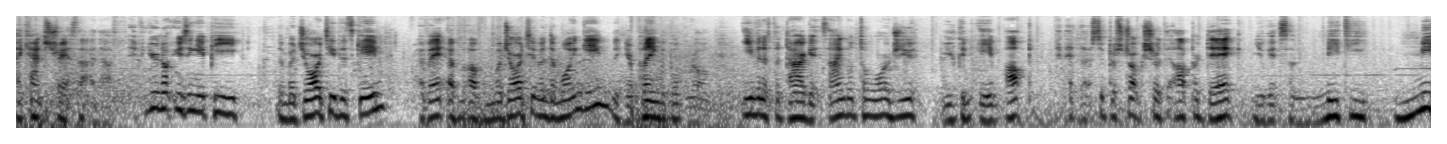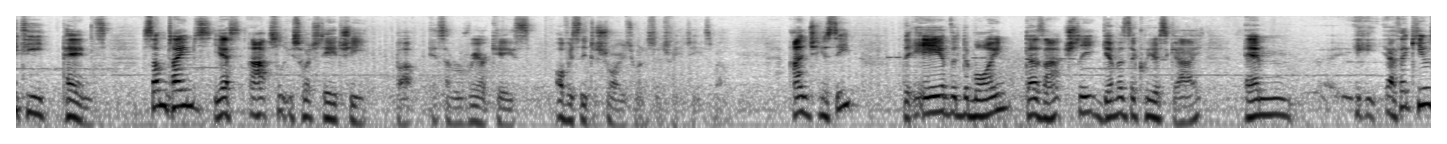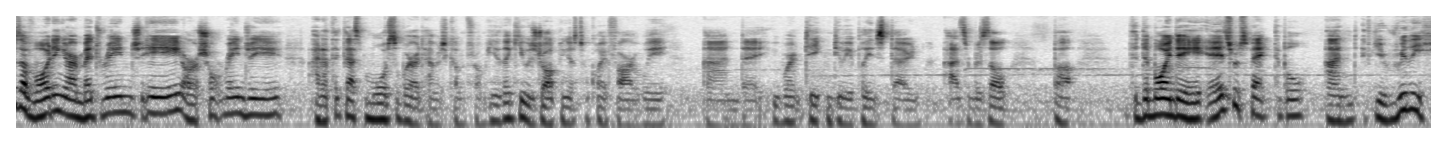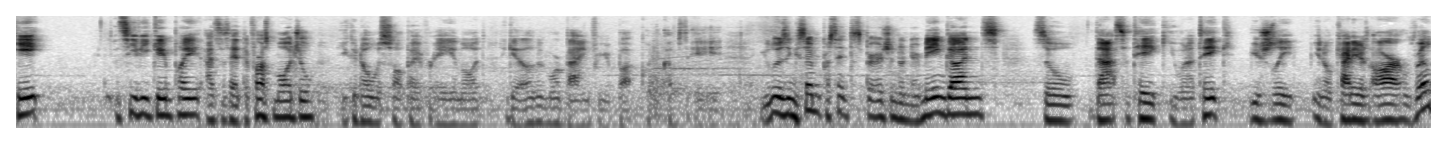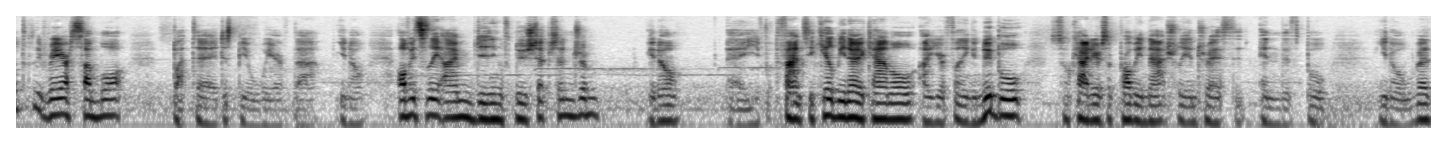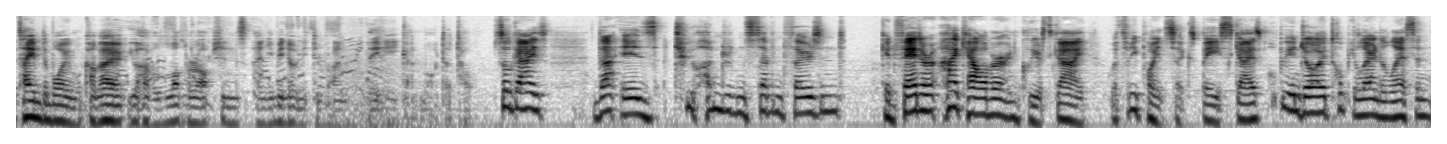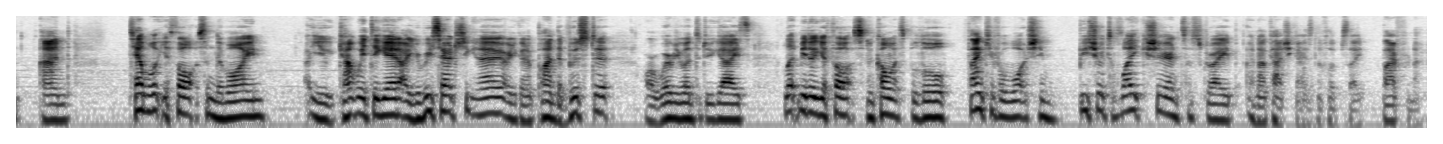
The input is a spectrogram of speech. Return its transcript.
I can't stress that enough. If you're not using AP the majority of this game, of, of, of majority of a Des Moines game, then you're playing the boat wrong. Even if the target is angled towards you, you can aim up and hit that superstructure at the upper deck. You get some meaty, meaty pens. Sometimes, yes, absolutely switch to HE, but it's a rare case. Obviously, destroyers you want to switch to HE as well. And you see, the A of the Des Moines does actually give us a clear sky. Um, he, I think he was avoiding our mid-range AA or short-range AA, and I think that's most of where our damage comes from. He, I think he was dropping us from quite far away, and uh, we weren't taking two A planes down as a result. But the Des Moines AA is respectable, and if you really hate the CV gameplay, as I said, the first module, you can always swap out for AA mod and get a little bit more bang for your buck when it comes to AA. You're losing 7% dispersion on your main guns, so that's a take you want to take. Usually, you know, carriers are relatively rare somewhat, but uh, just be aware of that, you know. Obviously, I'm dealing with new ship syndrome, you know. Uh, you've the fancy kill me now camo and you're flying a new boat, so carriers are probably naturally interested in this boat. You know, by the time Des Moines will come out, you'll have a lot more options and you may not need to run the A gun mod at all. So guys, that is 207,000 Confederate High Caliber and Clear Sky with 3.6 base. Guys, hope you enjoyed, hope you learned a lesson, and tell me what your thoughts in Des Moines. You can't wait to get it? Are you researching it now? Are you going to plan to boost it? Or wherever you want to do, guys? Let me know your thoughts in the comments below. Thank you for watching. Be sure to like, share, and subscribe, and I'll catch you guys on the flip side. Bye for now.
